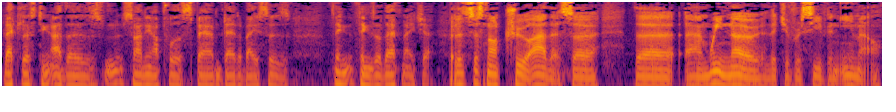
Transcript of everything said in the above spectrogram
blacklisting others, signing up for the spam databases, thing, things of that nature. But it's just not true either. So the um, we know that you've received an email.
